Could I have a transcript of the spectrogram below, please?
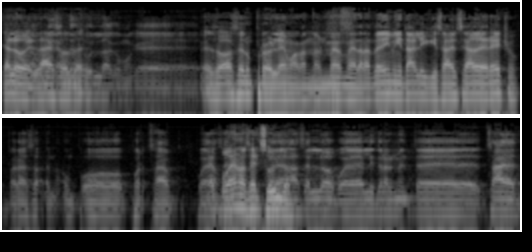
Ya lo verdad, eso, de zurda, como que... eso va a ser un problema cuando él me, me trate de imitar y quizás él sea derecho. Pero eso, un poco, por- o sea, puedes Es bueno ser zurdo. hacerlo, puedes literalmente, o sea,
